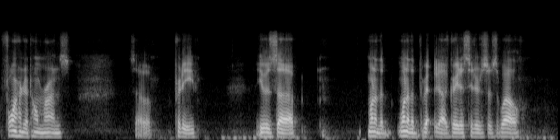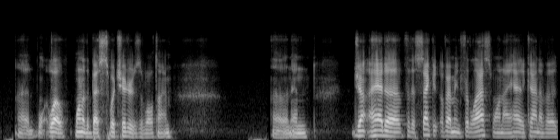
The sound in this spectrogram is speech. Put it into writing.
400 home runs. So pretty. He was uh, one of the one of the uh, greatest hitters as well. Uh, well, one of the best switch hitters of all time. Uh, and then John, I had a for the second. I mean, for the last one, I had a kind of a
